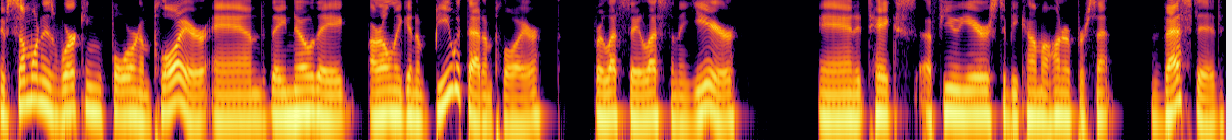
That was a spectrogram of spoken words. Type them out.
If someone is working for an employer and they know they are only going to be with that employer for, let's say, less than a year, and it takes a few years to become 100% vested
